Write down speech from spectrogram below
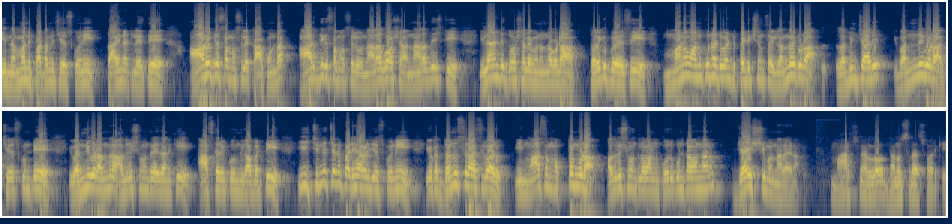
ఈ నమ్మని పటన చేసుకొని తాగినట్లయితే ఆరోగ్య సమస్యలే కాకుండా ఆర్థిక సమస్యలు నరఘోష నరదిష్టి ఇలాంటి దోషాలు ఏమైనా ఉన్నా కూడా తొలగిపోయేసి మనం అనుకున్నటువంటి ప్రెడిక్షన్స్ వీళ్ళందరూ కూడా లభించాలి. ఇవన్నీ కూడా చేసుకుంటే ఇవన్నీ కూడా అందరూ అదృష్టవంతులయ్యడానికి ఆస్కారం ఎక్కువ ఉంది కాబట్టి ఈ చిన్న చిన్న పరిహారాలు చేసుకొని ఈ యొక్క ధనుసు రాశి వారు ఈ మాసం మొత్తం కూడా అదృష్టవంతుల వారిని కోరుకుంటా ఉన్నాను. జై శ్రీమన్నారాయణ. మార్చి నెలలో ధనుసు రాశి వారికి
